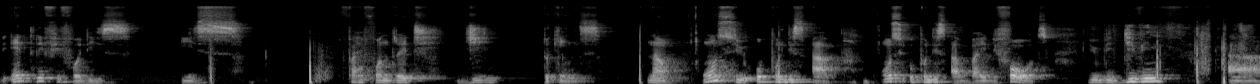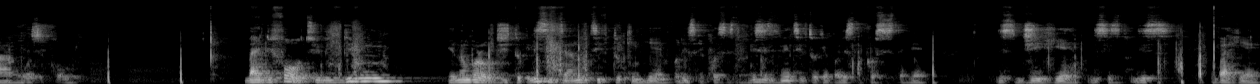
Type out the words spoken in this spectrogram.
the entry fee for this is 500 g tokens now once you open this app once you open this app by default you'll be given uh what's it called by default, you'll be given a number of G tokens. This is the native token here for this ecosystem. This is the native token for this ecosystem here. This G here, this is this over here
